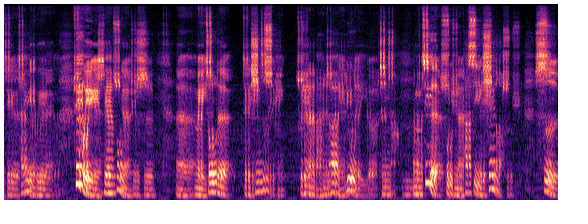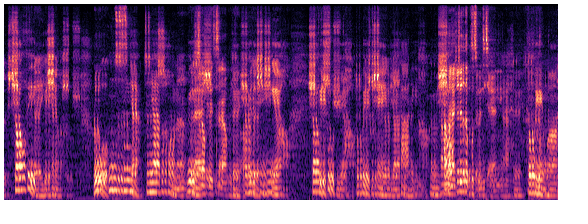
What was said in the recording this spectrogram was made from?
这个参与率会越来越高。最后一个也是非常重要的，就是呃每周的这个薪资水平出现了百分之二点六的一个增长，那么这个数据呢，它是一个先导数据，是消费的一个先导数据。如果工资增加增加之后呢，未来消费自然会对消费者信心也好，消费数据也好，都会出现一个比较大的利好。那么他们还真的不存钱，你看，对，都会用啊。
